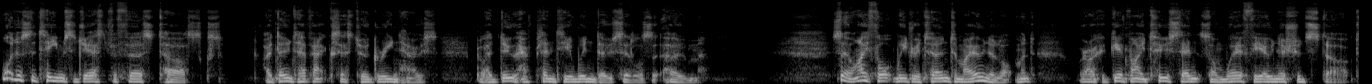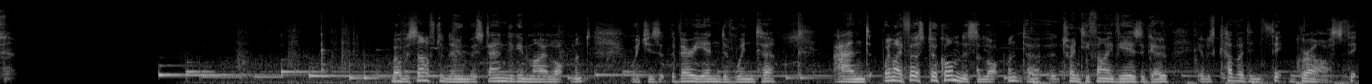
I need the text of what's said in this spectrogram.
What does the team suggest for first tasks? I don't have access to a greenhouse, but I do have plenty of window sills at home. So I thought we'd return to my own allotment where I could give my two cents on where Fiona should start. Well, this afternoon we're standing in my allotment, which is at the very end of winter, and when I first took on this allotment uh, 25 years ago, it was covered in thick grass, thick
